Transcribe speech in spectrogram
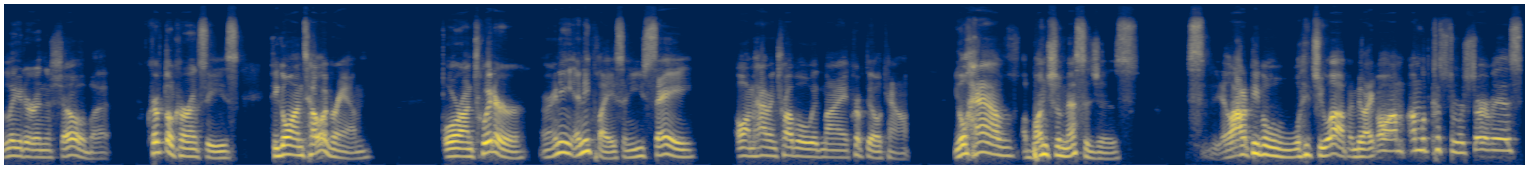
later in the show but cryptocurrencies if you go on telegram or on twitter or any any place and you say oh i'm having trouble with my crypto account you'll have a bunch of messages. A lot of people will hit you up and be like, "Oh, I'm I'm with customer service.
